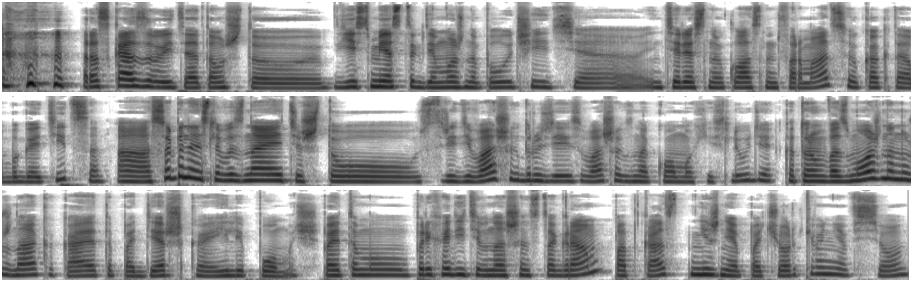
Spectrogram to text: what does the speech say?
Рассказывайте о том, что есть место, где можно получить э, интересную, классную информацию, как-то обогатиться. А особенно если вы знаете, что среди ваших друзей, ваших знакомых есть люди, которым, возможно, нужна какая-то поддержка или помощь. Поэтому приходите в наш инстаграм, подкаст, нижнее подчеркивание, все,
